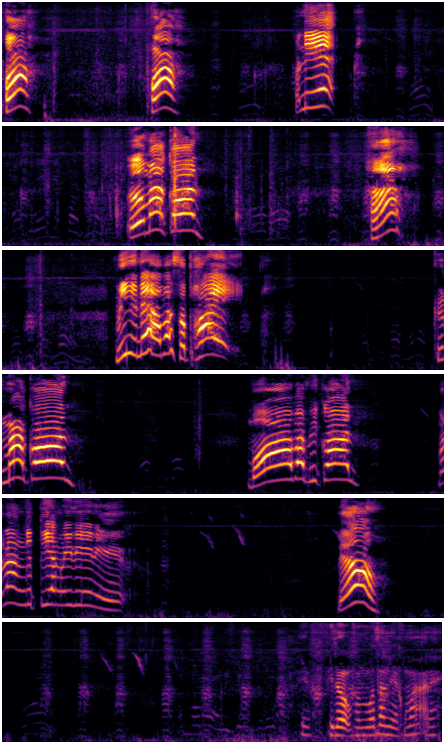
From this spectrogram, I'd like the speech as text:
พ่อพ่อวันนี้ เออมาก่อน ฮะ มีแน่เอามาสะพายขึ้นมาก่อนบอมาพี่ก่อน มานั่งอยู่เตียงดีๆนี่เร็วพี่ดอกมันว่าตั้งอยากมาเลย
